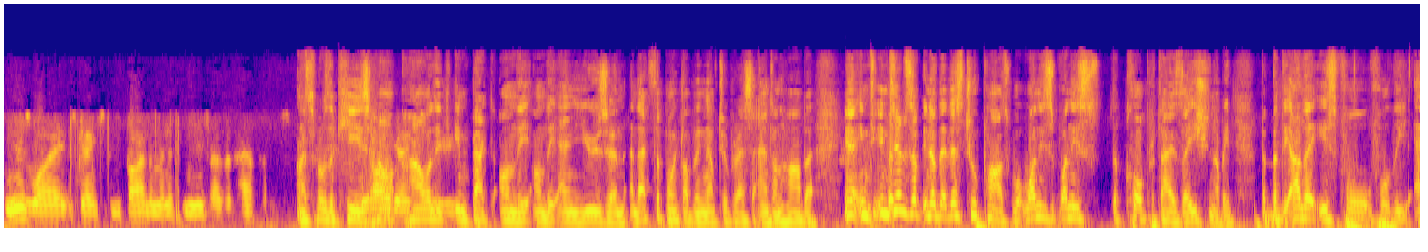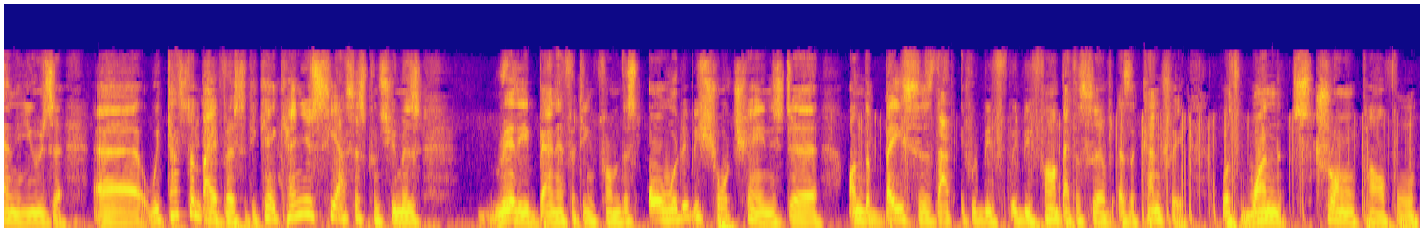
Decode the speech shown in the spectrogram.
Newswire is going to be by the minute news as it happens. I suppose the key is We how, how will it impact on the on the end user, and, and that's the point I'll bring up to Professor Anton Harber. You know, in, in terms of you know, there's two parts. One one is one is the corporatization of it, but but the other is for for the end user. Uh, we touched on diversity. Can can you see us as consumers? Really benefiting from this, or would we be shortchanged uh, on the basis that it would be we'd be far better served as a country with one strong, powerful,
